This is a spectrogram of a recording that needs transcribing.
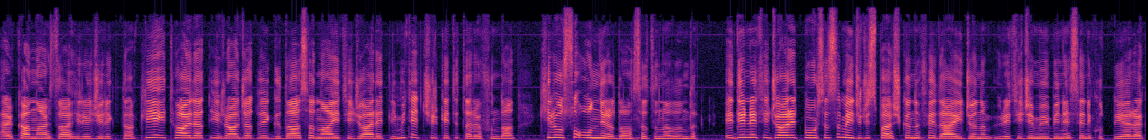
Erkanlar Zahirecilik Nakliye İthalat İhracat ve Gıda Sanayi Ticaret Limited şirketi tarafından kilosu 10 liradan satın alındı. Edirne Ticaret Borsası Meclis Başkanı Fedai Canım üretici Mübine Sen'i kutlayarak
